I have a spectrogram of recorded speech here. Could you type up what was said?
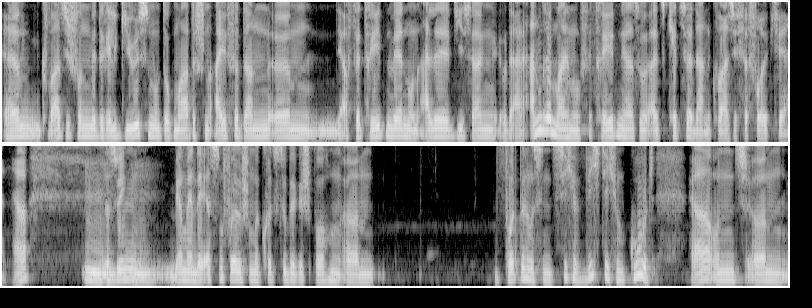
ähm, quasi schon mit religiösen und dogmatischen Eifer dann ähm, ja vertreten werden und alle, die sagen oder eine andere Meinung vertreten, ja so als Ketzer dann quasi verfolgt werden. Ja. Mhm. Deswegen, mhm. wir haben ja in der ersten Folge schon mal kurz drüber gesprochen, ähm, Fortbildungen sind sicher wichtig und gut, ja, und ähm,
